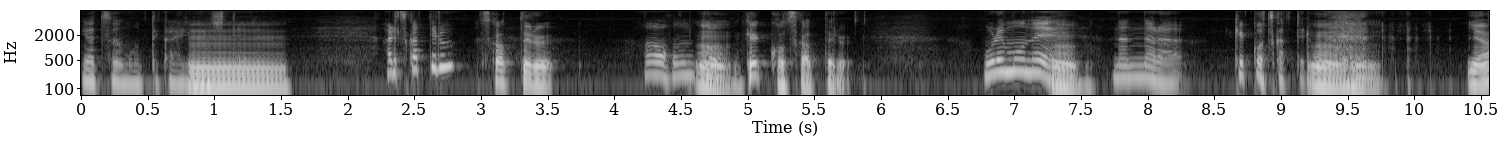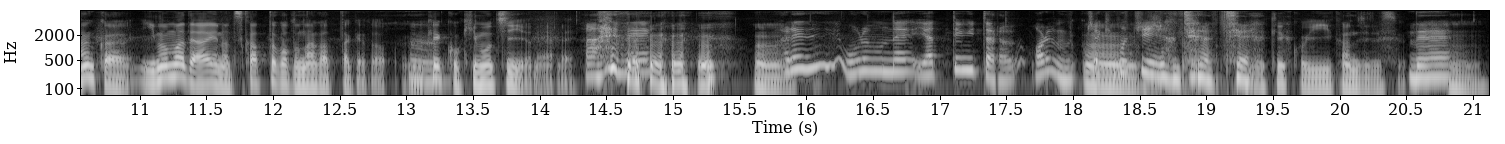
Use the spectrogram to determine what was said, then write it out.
やつを持って帰りうまして。あれ使ってる？使ってる。ああ本当、うん結構使ってる。俺もね、うん。なんなら結構使ってる、うんうん。いやなんか今までああいうの使ったことなかったけど、うん。結構気持ちいいよねあれ、あれね、うん、あれ俺もねやってみたらあれむっちゃ気持ちいいじゃんってなって、結構いい感じですよ。ね。うん。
